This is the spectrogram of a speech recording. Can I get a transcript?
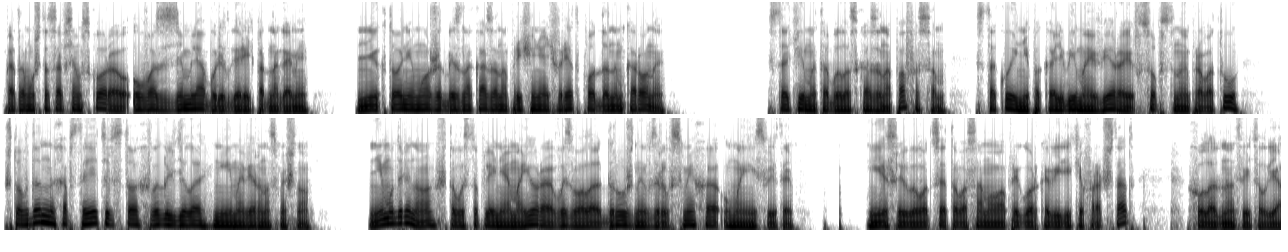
потому что совсем скоро у вас земля будет гореть под ногами. Никто не может безнаказанно причинять вред подданным короны. С таким это было сказано пафосом, с такой непоколебимой верой в собственную правоту, что в данных обстоятельствах выглядело неимоверно смешно. Не мудрено, что выступление майора вызвало дружный взрыв смеха у моей свиты. «Если вы вот с этого самого пригорка видите Фрадштадт», — холодно ответил я,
